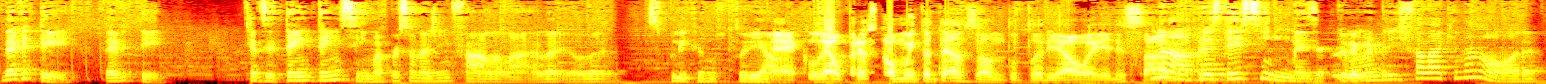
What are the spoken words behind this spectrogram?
Deve ter, deve ter. Quer dizer, tem, tem sim, uma personagem fala lá, ela, ela explica no tutorial. É, que o Léo prestou muita atenção no tutorial, aí ele sabe. Não, eu prestei sim, mas é porque eu não lembrei de falar aqui na hora.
